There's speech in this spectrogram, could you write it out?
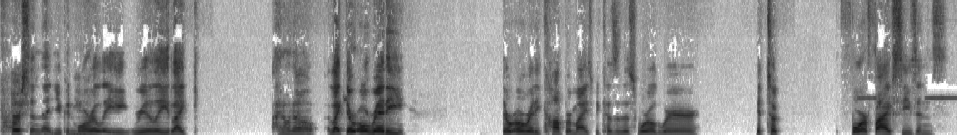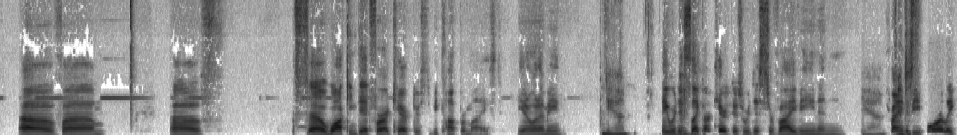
person that you could Yeah. morally really like i don't know like they're already they're already compromised because of this world where it took four or five seasons of um of uh, walking dead for our characters to be compromised you know what i mean yeah, they were just Mhm. like our characters were just surviving and yeah. trying And to be morally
